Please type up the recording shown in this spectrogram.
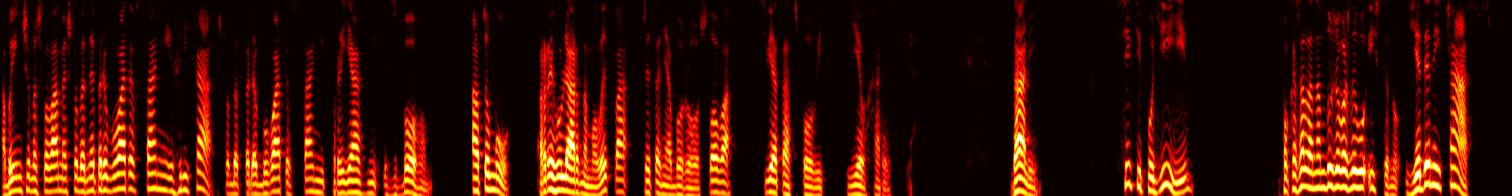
або іншими словами, щоб не перебувати в стані гріха, щоб перебувати в стані приязні з Богом. А тому регулярна молитва, читання Божого Слова, свята сповідь Євхаристія. Далі, всі ці події показали нам дуже важливу істину. Єдиний час,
